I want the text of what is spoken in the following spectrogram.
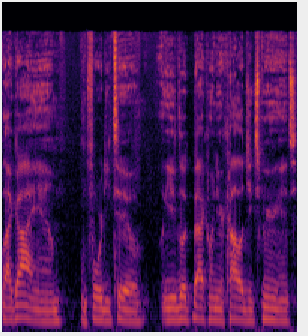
like I am. I'm 42. You look back on your college experience.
